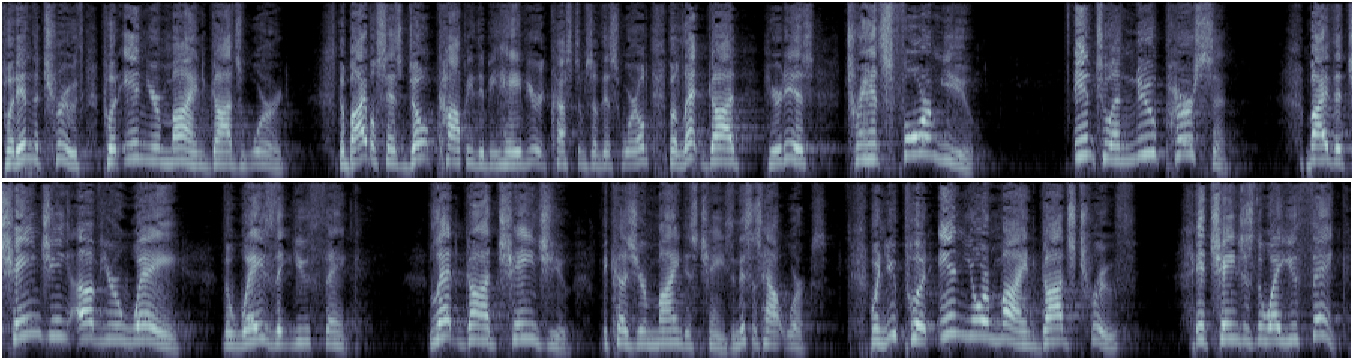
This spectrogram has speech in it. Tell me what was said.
Put in the truth, put in your mind God's word. The Bible says don't copy the behavior and customs of this world, but let God, here it is, transform you into a new person by the changing of your way, the ways that you think. Let God change you because your mind is changed. And this is how it works. When you put in your mind God's truth, it changes the way you think.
